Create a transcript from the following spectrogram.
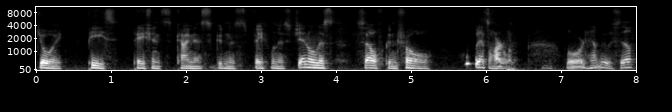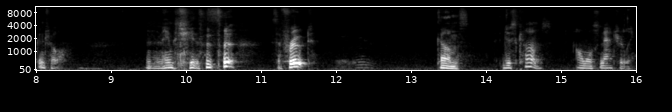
joy, peace, patience, kindness, goodness, faithfulness, gentleness, self control. Ooh, That's a hard one. Lord, help me with self control. In the name of Jesus. it's a fruit. Comes. It just comes almost naturally,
